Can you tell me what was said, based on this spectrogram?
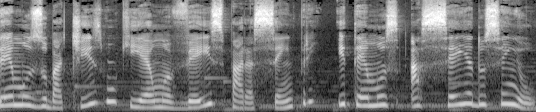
temos o batismo, que é uma vez para sempre, e temos a ceia do Senhor,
